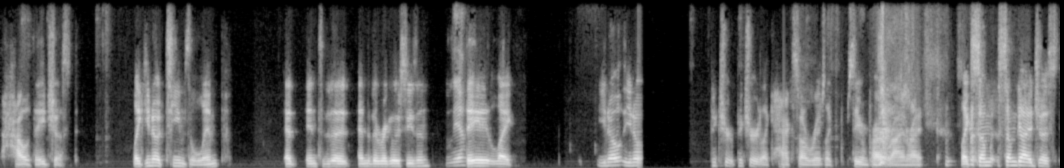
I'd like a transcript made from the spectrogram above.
how they just like you know teams limp at into the end of the regular season. Yeah. They like you know, you know picture picture like Hacksaw Ridge, like Saving Private Ryan, right? like some some guy just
